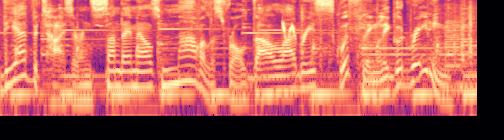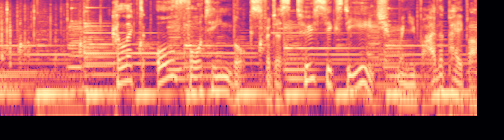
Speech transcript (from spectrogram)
The Advertiser in Sunday Mail's marvellous Roald Dahl library is squifflingly good reading. Collect all 14 books for just 260 each when you buy the paper.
